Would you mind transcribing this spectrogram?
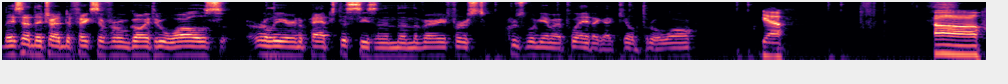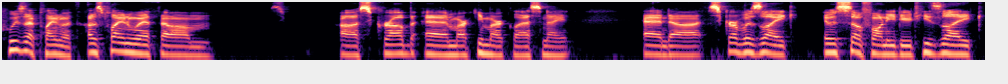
They said they tried to fix it from going through walls earlier in a patch this season, and then the very first Crucible game I played, I got killed through a wall. Yeah. Uh, who was I playing with? I was playing with um, uh, Scrub and Marky Mark last night, and uh, Scrub was like, it was so funny, dude. He's like,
